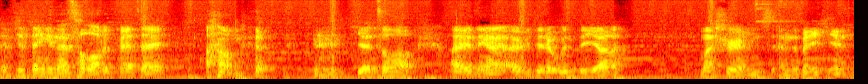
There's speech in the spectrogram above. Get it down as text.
if you're thinking that's a lot of pate, um, yeah, it's a lot. I think I overdid it with the uh, mushrooms and the bacon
